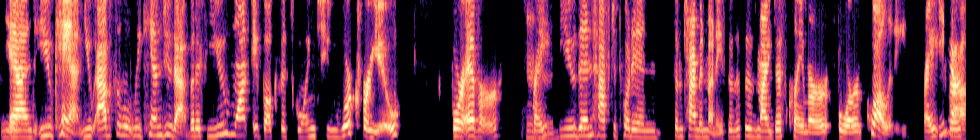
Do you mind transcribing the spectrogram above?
yeah, And you can, you absolutely can do that. But if you want a book that's going to work for you forever, right, Mhm. you then have to put in some time and money. So this is my disclaimer for quality, right? For Yeah,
